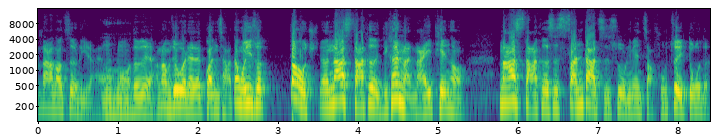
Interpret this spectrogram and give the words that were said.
拉到这里来哦，对不对？那我们就未来的观察。但我一说道呃纳斯达克，你看哪哪一天哈？纳斯达克是三大指数里面涨幅最多的，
